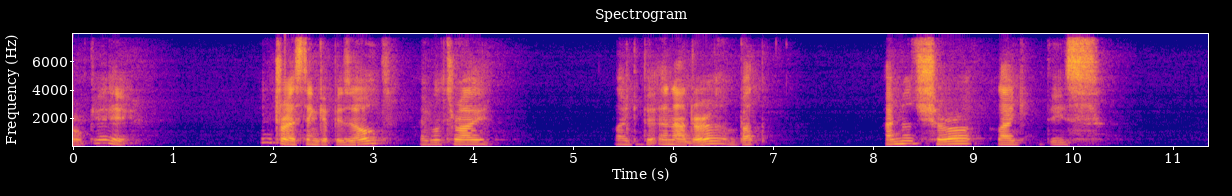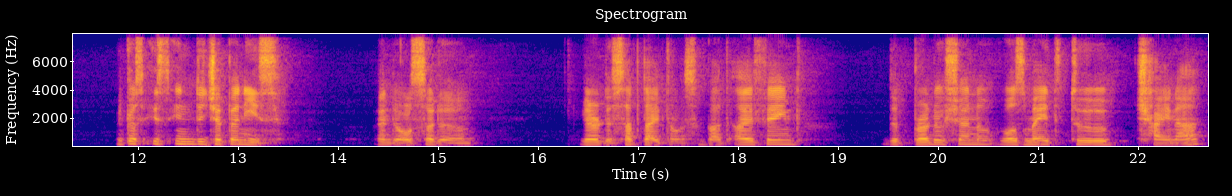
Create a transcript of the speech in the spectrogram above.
Okay. Interesting episode. I will try like the another, but I'm not sure like this because it's in the Japanese and also the here the subtitles but I think the production was made to China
